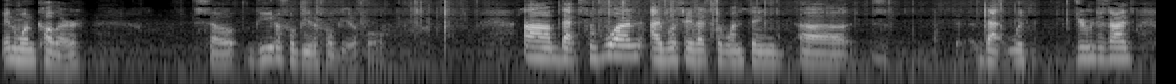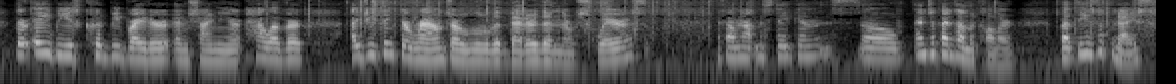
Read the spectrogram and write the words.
in one color. So beautiful, beautiful, beautiful. Um, that's the one, I will say that's the one thing uh, that with Dreamer Designs, their ABs could be brighter and shinier. However, I do think the rounds are a little bit better than the squares, if I'm not mistaken. So, and depends on the color. But these look nice.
